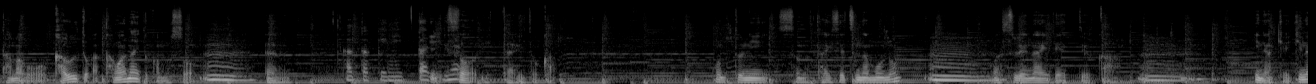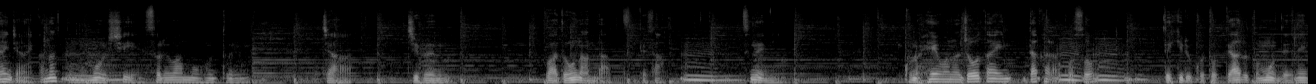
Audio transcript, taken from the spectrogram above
卵を買うとか買わないとかもそう、うん。うん。畑に行ったりね。いそう行ったりとか。本当にその大切なものうん。忘れないでっていうかうん。いなきゃいけないんじゃないかなとも思うし、それはもう本当にじゃあ自分はどうなんだっつってさうん。常にこの平和な状態だからこそできることってあると思うんだよね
